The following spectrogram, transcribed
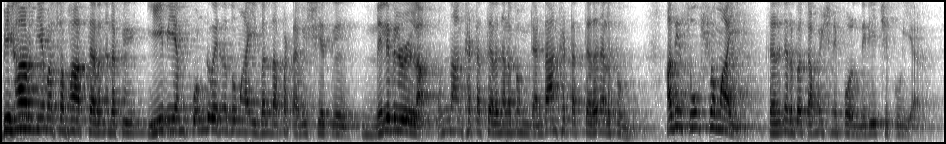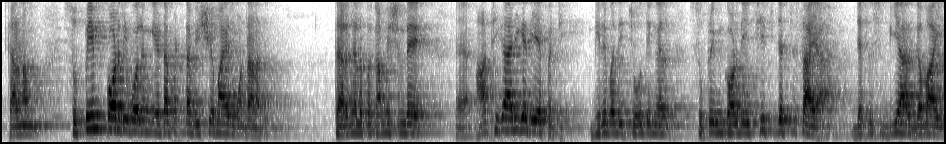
ബീഹാർ നിയമസഭാ തെരഞ്ഞെടുപ്പിൽ ഇ വി എം കൊണ്ടുവരുന്നതുമായി ബന്ധപ്പെട്ട വിഷയത്തിൽ നിലവിലുള്ള ഒന്നാം ഘട്ട തെരഞ്ഞെടുപ്പും രണ്ടാം ഘട്ട തെരഞ്ഞെടുപ്പും അതിസൂക്ഷ്മമായി തെരഞ്ഞെടുപ്പ് കമ്മീഷൻ ഇപ്പോൾ നിരീക്ഷിക്കുകയാണ്. കാരണം സുപ്രീം കോടതി പോലും ഇടപെട്ട വിഷയമായതുകൊണ്ടാണത്. തെരഞ്ഞെടുപ്പ് കമ്മീഷന്റെ ആധികാരികതയെപ്പറ്റി നിരവധി ചോദ്യങ്ങൾ സുപ്രീം കോടതി ചീഫ് ജസ്റ്റിസായ ജസ്റ്റിസ് ബി ആർ ഗവായി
